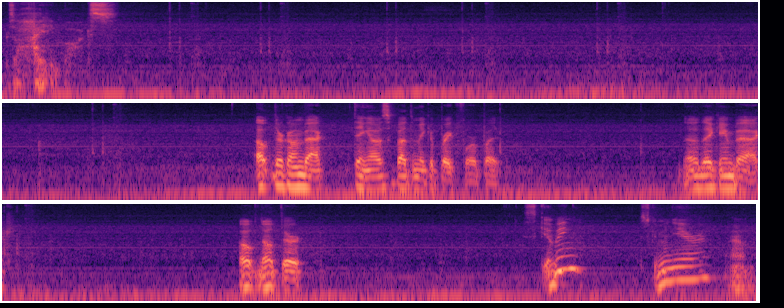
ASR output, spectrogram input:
There's a hiding box. Oh, they're coming back. Dang, I was about to make a break for it, but... No, they came back. Oh, no, they're... Skimming? Skimming the area? I don't know.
